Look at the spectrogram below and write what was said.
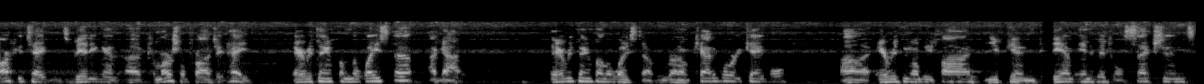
architect that's bidding a commercial project, hey, everything from the waist up, I got it. Everything from the waist up. We run on category cable. Uh, everything will be fine. You can dim individual sections.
